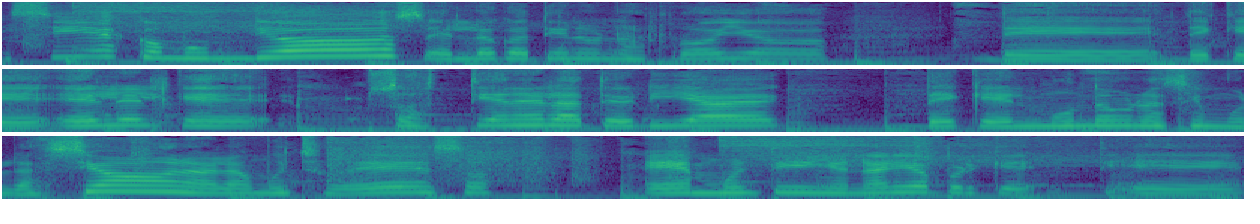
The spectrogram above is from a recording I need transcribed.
Sí, es como un dios. El loco tiene unos rollos de, de que él el que sostiene la teoría de que el mundo es una simulación, habla mucho de eso. Es multimillonario porque eh,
